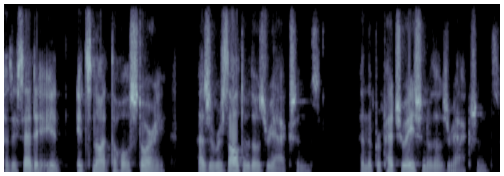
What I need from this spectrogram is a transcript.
as i said it it's not the whole story. As a result of those reactions and the perpetuation of those reactions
